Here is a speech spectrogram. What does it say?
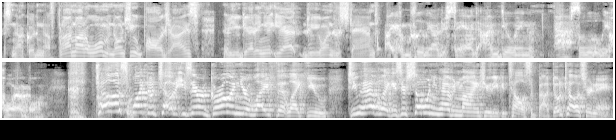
It's not good enough. But I'm not a woman. Don't you apologize. Are you getting it yet? Do you understand? I completely understand. I'm doing absolutely horrible. Tell us what. Tell, is there a girl in your life that like you? Do you have like? Is there someone you have in mind here that you could tell us about? Don't tell us her name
